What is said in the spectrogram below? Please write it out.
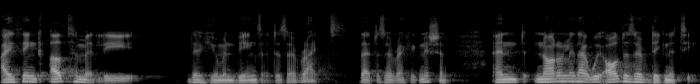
I think ultimately they're human beings that deserve rights, that deserve recognition. And not only that, we all deserve dignity.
